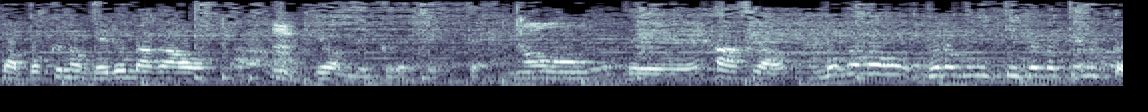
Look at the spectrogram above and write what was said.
まあ、僕のメルマガを読んでくれていて、おで、あ、そうだ、僕のブログに行っていただけると、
